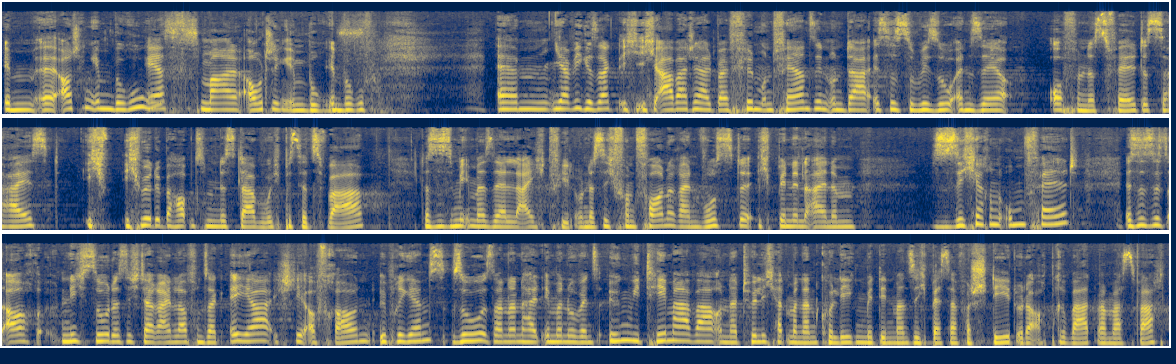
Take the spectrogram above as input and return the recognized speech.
Im äh, Outing im Beruf. Erstes Mal Outing im Beruf. Im Beruf. Ähm, ja, wie gesagt, ich, ich arbeite halt bei Film und Fernsehen und da ist es sowieso ein sehr offenes Feld. Das heißt, ich, ich würde behaupten, zumindest da, wo ich bis jetzt war, dass es mir immer sehr leicht fiel und dass ich von vornherein wusste, ich bin in einem sicheren Umfeld. Es ist jetzt auch nicht so, dass ich da reinlaufe und sage, ey ja, ich stehe auf Frauen übrigens, so, sondern halt immer nur, wenn es irgendwie Thema war und natürlich hat man dann Kollegen, mit denen man sich besser versteht oder auch privat mal was macht.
